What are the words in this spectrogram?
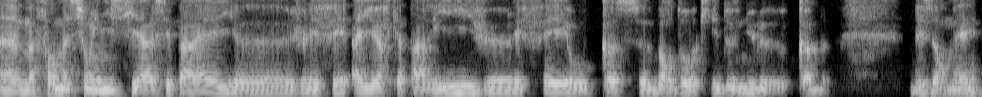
Euh, ma formation initiale, c'est pareil, euh, je l'ai fait ailleurs qu'à Paris. Je l'ai fait au COS Bordeaux, qui est devenu le COB désormais.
